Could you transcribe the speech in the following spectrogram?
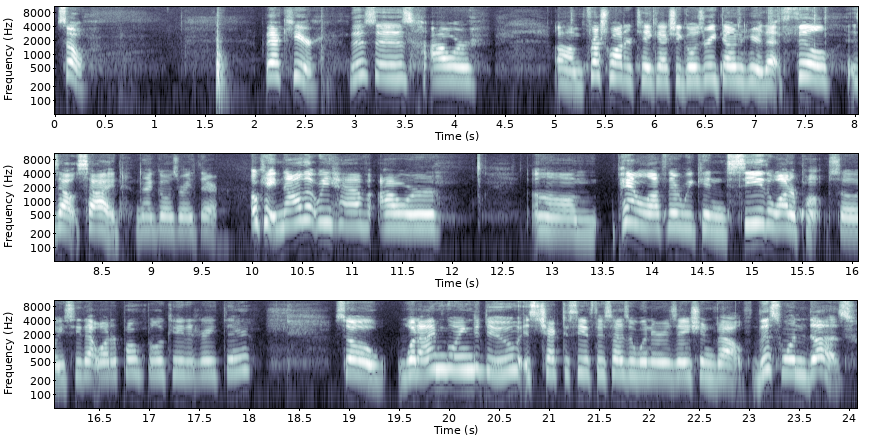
So, back here, this is our um, freshwater tank actually goes right down in here. That fill is outside, and that goes right there. Okay, now that we have our um, panel off there, we can see the water pump. So you see that water pump located right there? So what I'm going to do is check to see if this has a winterization valve. This one does.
